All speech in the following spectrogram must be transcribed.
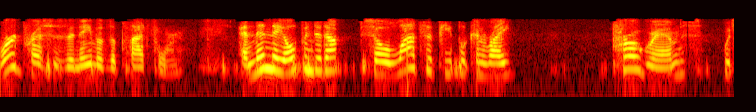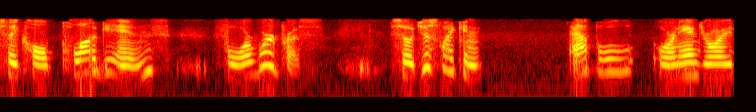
WordPress is the name of the platform. And then they opened it up so lots of people can write programs, which they call plug-ins for WordPress. So just like an Apple or an Android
